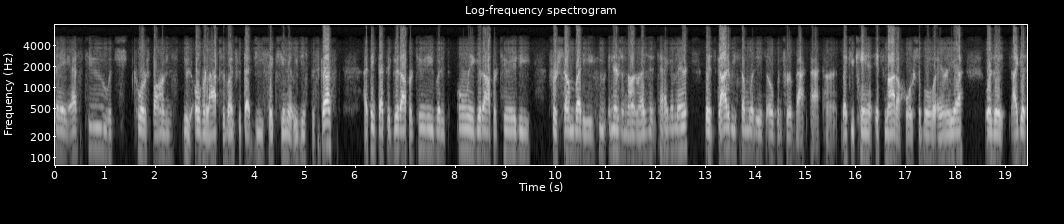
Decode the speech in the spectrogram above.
say S2, which corresponds, you know, overlaps a bunch with that G6 unit we just discussed. I think that's a good opportunity, but it's only a good opportunity for somebody who, and there's a non-resident tag in there, but it's got to be somebody that's open for a backpack hunt. Like you can't, it's not a horseable area, or the, I guess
